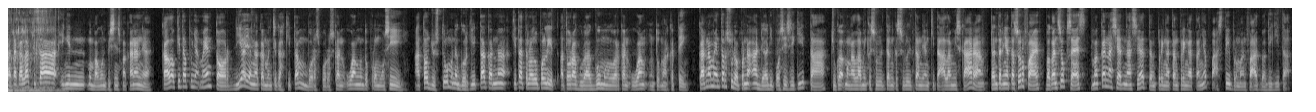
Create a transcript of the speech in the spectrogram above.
Katakanlah kita ingin membangun bisnis makanan ya. Kalau kita punya mentor, dia yang akan mencegah kita memboros-boroskan uang untuk promosi. Atau justru menegur kita karena kita terlalu pelit atau ragu-ragu mengeluarkan uang untuk marketing. Karena mentor sudah pernah ada di posisi kita, juga mengalami kesulitan-kesulitan yang kita alami sekarang, dan ternyata survive, bahkan sukses, maka nasihat-nasihat dan peringatan-peringatannya pasti bermanfaat bagi kita.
